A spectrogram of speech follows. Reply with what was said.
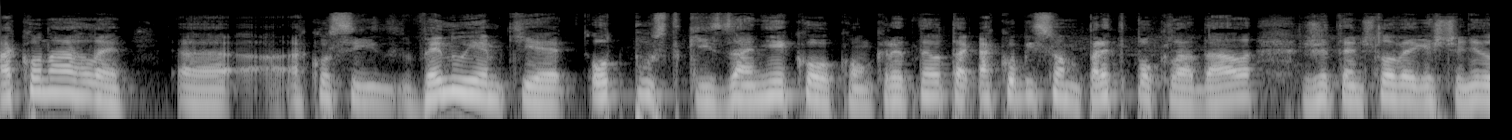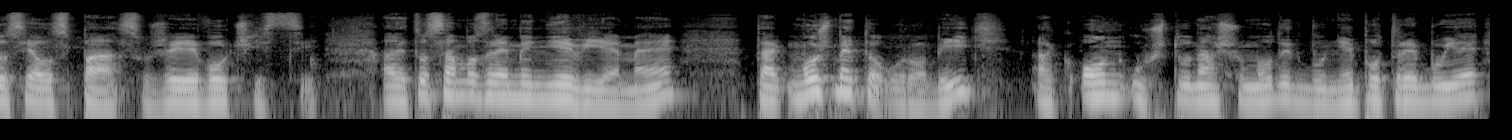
ako náhle, ako si venujem tie odpustky za niekoho konkrétneho, tak ako by som predpokladal, že ten človek ešte nedosiahol spásu, že je v očistci. Ale to samozrejme nevieme, tak môžeme to urobiť robiť, ak on už tú našu modlitbu nepotrebuje,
